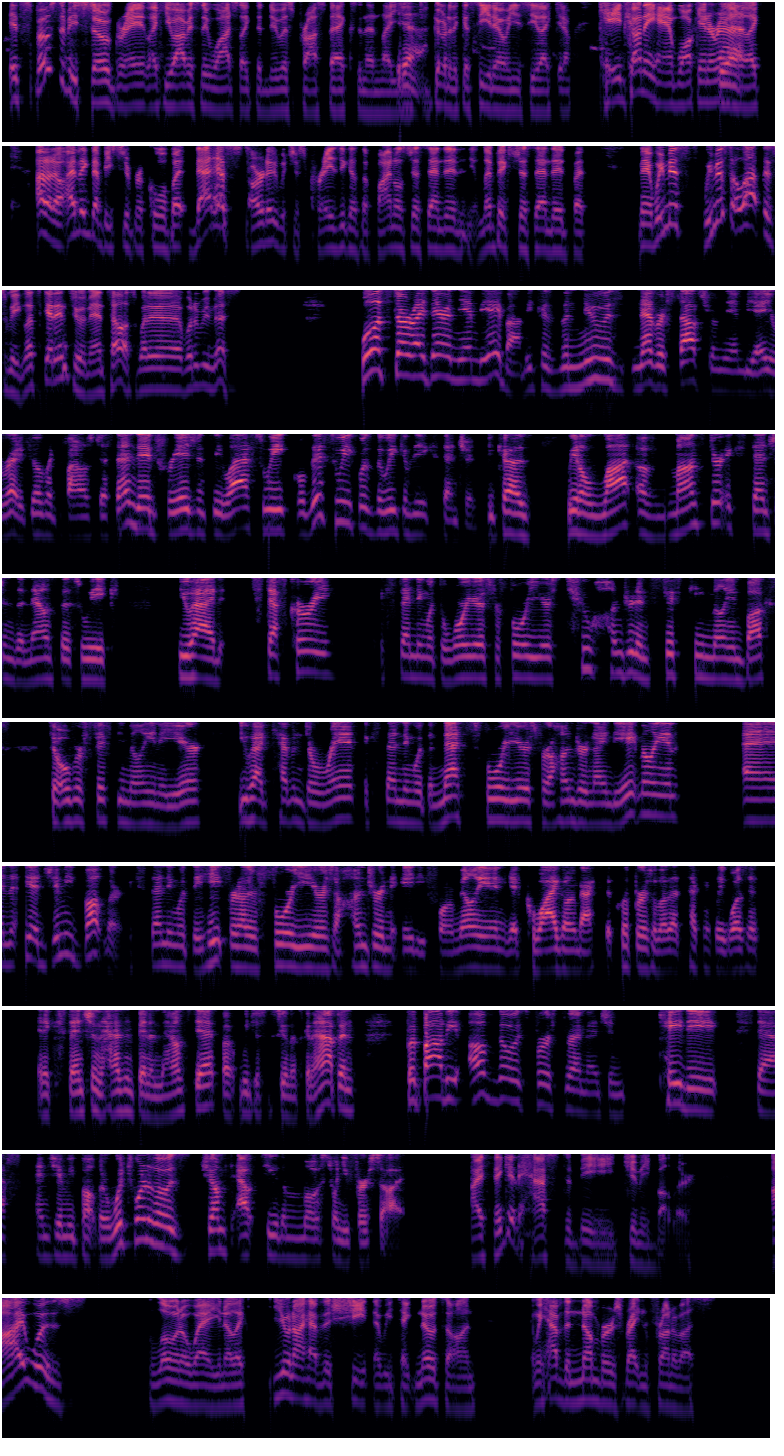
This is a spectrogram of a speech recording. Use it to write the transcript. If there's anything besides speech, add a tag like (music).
It's supposed to be so great. Like you obviously watch like the newest prospects, and then like you Yeah. go to the casino and you see like you know Cade Cunningham walking around. Yeah. Like I don't know. I think that'd be super cool. But that has started, which is crazy because the finals just ended and the Olympics just ended. But man, we missed we missed a lot this week. Let's get into it, man. Tell us what uh, what did we miss? well, let's start right there in the NBA, Bobby, because the news never stops from the NBA. You're right. It feels like the finals just ended. Free agency last week. Well, this week was the week of the extension because we had a lot of monster extensions announced this week. You had Steph Curry extending with the Warriors for four years, 215 million bucks, so over 50 million a year. You had Kevin Durant extending with the Nets four years for 198 million. And you had Jimmy Butler extending with the Heat for another four years, 184 million. You had Kawhi going back to the Clippers, although that technically wasn't an extension, hasn't been announced yet, but we just assume that's going to happen. But Bobby, of those first three I mentioned, KD, Steph, and Jimmy Butler, which one of those jumped out to you the most when you first saw it? I think it has to be Jimmy Butler. I was blown away. You know, like you and I have this sheet that we take notes on, and we have the numbers right in front of us.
